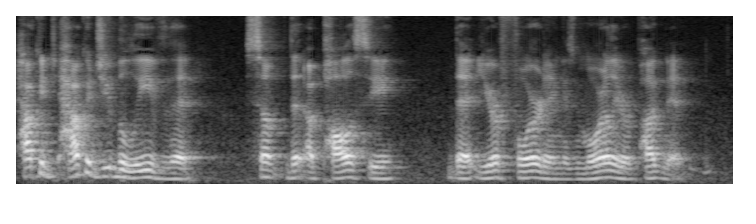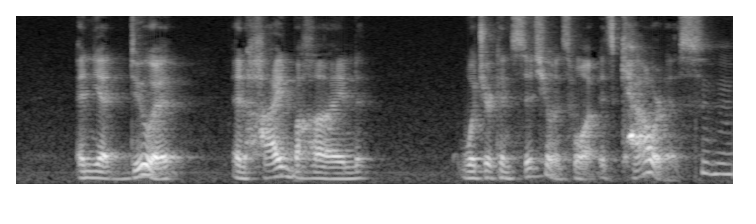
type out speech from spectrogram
How could how could you believe that some that a policy that you're forwarding is morally repugnant, and yet do it and hide behind what your constituents want? It's cowardice. Mm-hmm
